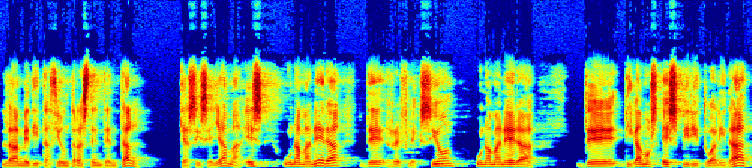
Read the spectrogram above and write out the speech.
La meditación trascendental, que así se llama, es una manera de reflexión, una manera de, digamos, espiritualidad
